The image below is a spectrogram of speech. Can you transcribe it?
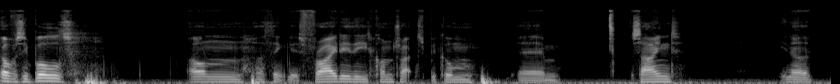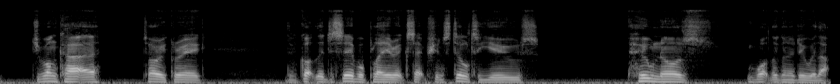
obviously Bulls on I think it's Friday these contracts become um, signed. You know, Jevon Carter, Torrey Craig, They've got the disabled player exception still to use. Who knows what they're going to do with that?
